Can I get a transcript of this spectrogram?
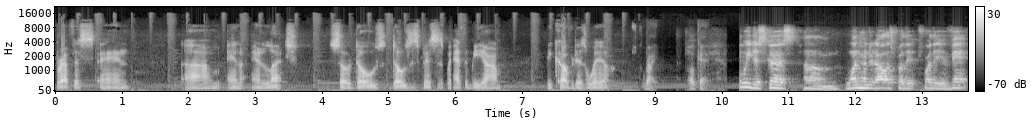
breakfast and um, and and lunch. So those those expenses would have to be um, be covered as well. Right. Okay. We discussed um, one hundred dollars for the for the event,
